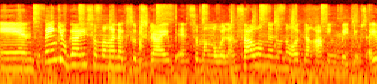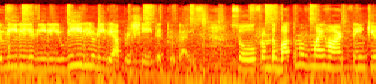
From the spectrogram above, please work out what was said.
And thank you guys sa mga nag-subscribe and sa mga walang sawang nanonood ng aking videos. I really, really, really, really appreciate it you guys. So, from the bottom of my heart, thank you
